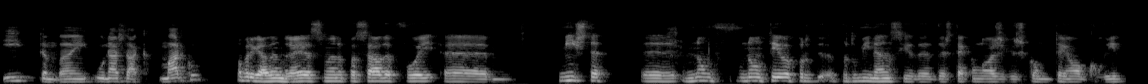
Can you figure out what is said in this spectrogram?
e também o Nasdaq. Marco? Obrigado, André. A semana passada foi uh, mista, uh, não, não teve a predominância de, das tecnológicas como tem ocorrido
